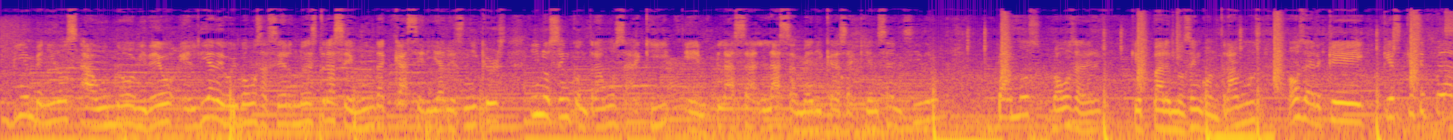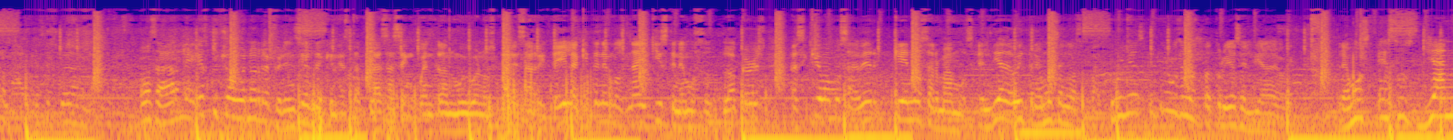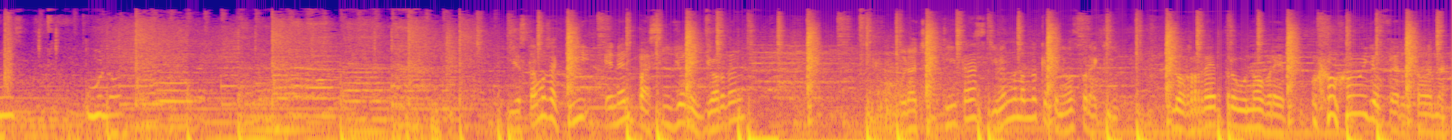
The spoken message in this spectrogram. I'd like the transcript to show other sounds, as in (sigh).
Bienvenidos a un nuevo video. El día de hoy vamos a hacer nuestra segunda cacería de sneakers y nos encontramos aquí en Plaza Las Américas, aquí en San Isidro. Vamos, vamos a ver qué pares nos encontramos. Vamos a ver qué, qué, qué se puede armar, qué se puede armar. Vamos a darle, he escuchado buenas referencias de que en esta plaza se encuentran muy buenos pares a retail. Aquí tenemos Nikes, tenemos sus blockers, así que vamos a ver qué nos armamos. El día de hoy tenemos en las patrullas, ¿qué tenemos en las patrullas el día de hoy? Tenemos esos Yanis 1. Y estamos aquí en el pasillo de Jordan. Puras chantitas. Y ven nomás lo que tenemos por aquí. Los Retro 1 Bread. (laughs) Uy, yo persona.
